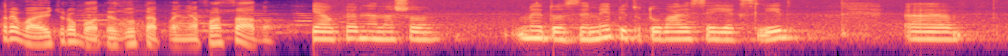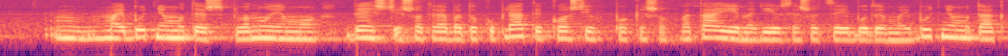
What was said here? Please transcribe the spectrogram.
тривають роботи з утеплення фасаду. Я впевнена, що ми до зими підготувалися як слід. Е, В майбутньому теж плануємо дещо, що треба докупляти. Коштів поки що вистачає. Надіюся, що це і буде в майбутньому так.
